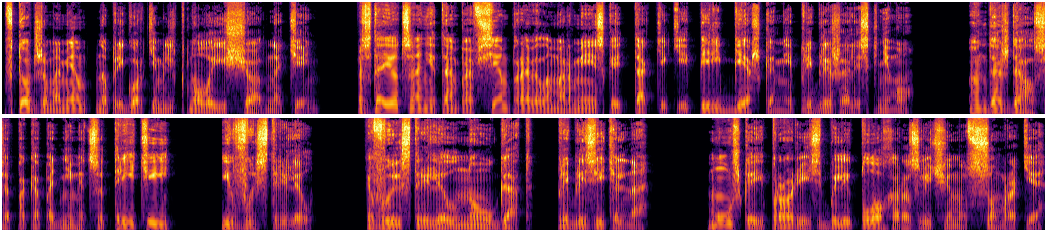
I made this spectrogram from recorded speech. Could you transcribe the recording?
В тот же момент на пригорке мелькнула еще одна тень. Сдается, они там по всем правилам армейской тактики перебежками приближались к нему. Он дождался, пока поднимется третий, и выстрелил. Выстрелил наугад, приблизительно. Мушка и прорезь были плохо различимы в сумраке.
